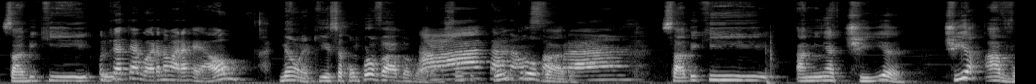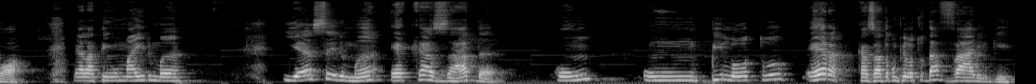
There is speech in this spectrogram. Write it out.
Sabe que. Porque até agora não era real? Não, é que esse é comprovado agora. Ah, tá, comprovado. não, só pra... Sabe que a minha tia, tia-avó, ela tem uma irmã. E essa irmã é casada com um piloto, era casada com um piloto da Varig.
